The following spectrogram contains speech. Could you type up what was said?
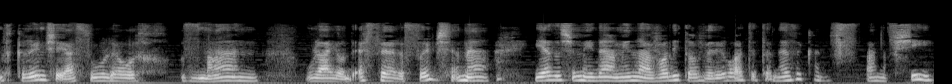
מחקרים שיעשו לאורך זמן, אולי עוד 10-20 שנה, יהיה איזשהו מידע אמין לעבוד איתו ולראות את הנזק הנפשי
